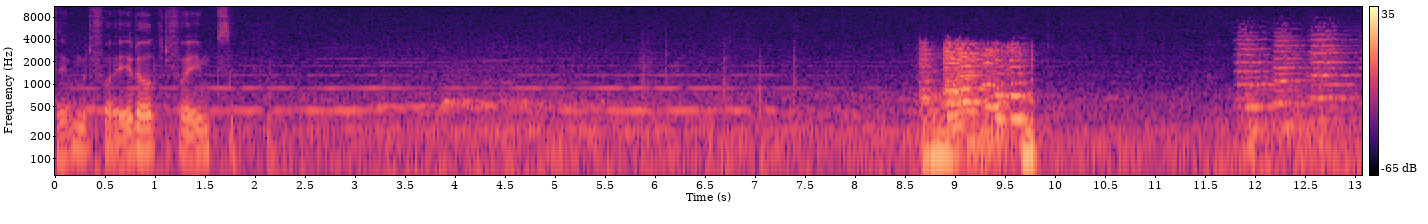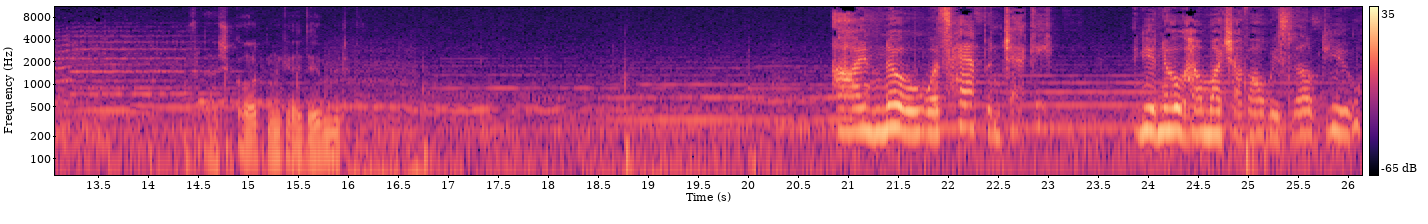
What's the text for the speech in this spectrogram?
Das das Zimmer von ihr oder von ihm? Gewesen? Flash Gordon geht immer. I know what's happened, Jackie. And you know how much I've always loved you.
